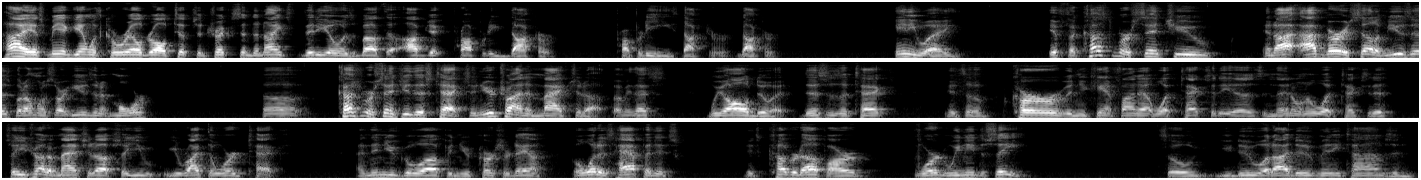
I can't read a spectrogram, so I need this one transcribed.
Hi, it's me again with Corel Draw tips and tricks, and tonight's video is about the object property docker. Properties doctor docker. Anyway, if the customer sent you, and I, I very seldom use this, but I'm going to start using it more. Uh, customer sent you this text, and you're trying to match it up. I mean, that's we all do it. This is a text. It's a curve, and you can't find out what text it is, and they don't know what text it is so you try to match it up. So you, you write the word text and then you go up and your cursor down. But what has happened, it's, it's covered up our word we need to see. So you do what I do many times and,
